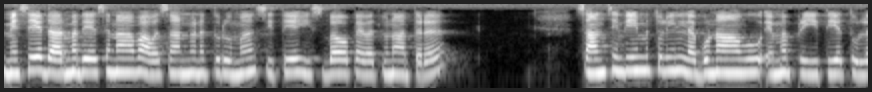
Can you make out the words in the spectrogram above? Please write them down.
මෙසේ ධර්ම දේශනාව අවසන් වන තුරුම සිතේ හිස් බව පැවතුන අතර සංසිඳීම තුලින් ලැබුණා වූ එම ප්‍රීතිය තුල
